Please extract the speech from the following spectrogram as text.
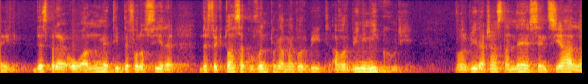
Ei, despre o anume tip de folosire defectoasă a cuvântului am mai vorbit. A vorbit nimicuri. Vorbirea aceasta neesențială.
